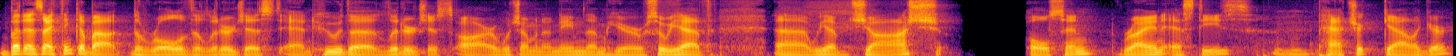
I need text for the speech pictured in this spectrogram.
but as I think about the role of the liturgist and who the liturgists are, which I'm going to name them here. So we have uh, we have Josh Olson, Ryan Estes, Patrick Gallagher,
